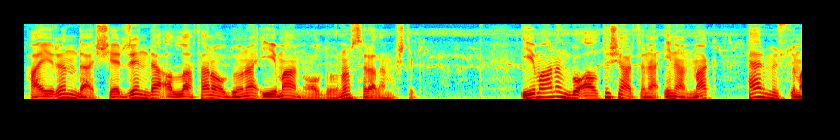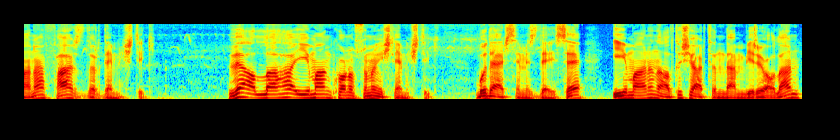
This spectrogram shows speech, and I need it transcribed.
hayrın da şerrin de Allah'tan olduğuna iman olduğunu sıralamıştık. İmanın bu altı şartına inanmak her Müslümana farzdır demiştik. Ve Allah'a iman konusunu işlemiştik. Bu dersimizde ise imanın altı şartından biri olan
